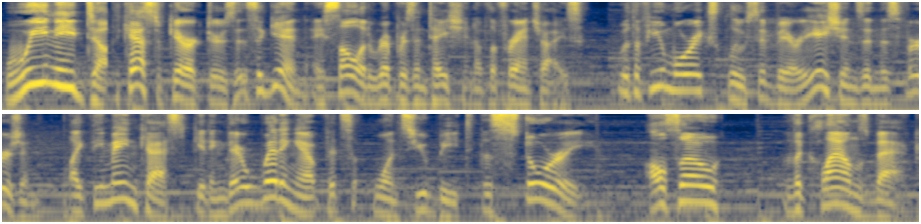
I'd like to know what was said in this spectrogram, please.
we need to. The cast of characters is again a solid representation of the franchise, with a few more exclusive variations in this version, like the main cast getting their wedding outfits once you beat the story. Also, the clown's back.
